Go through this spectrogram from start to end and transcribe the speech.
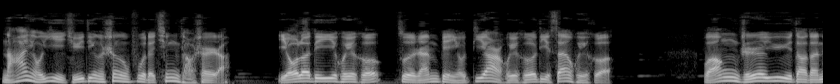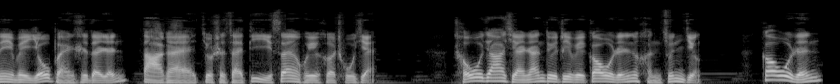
哪有一局定胜负的轻巧事啊？有了第一回合，自然便有第二回合、第三回合。王直遇到的那位有本事的人，大概就是在第三回合出现。仇家显然对这位高人很尊敬，高人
